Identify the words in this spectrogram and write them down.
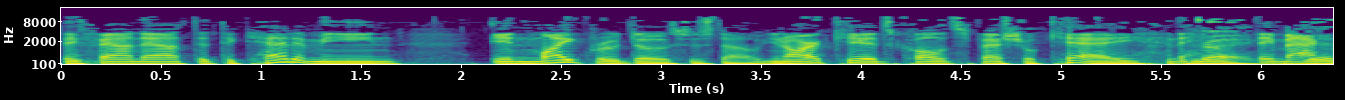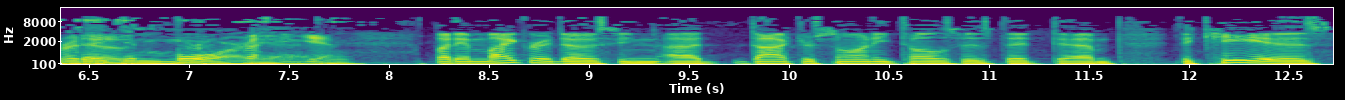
they found out that the ketamine in micro doses though you know our kids call it special K and they, Right. they macro dose more, right, yeah. But in microdosing, uh, Dr. Sawney tells us that um, the key is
